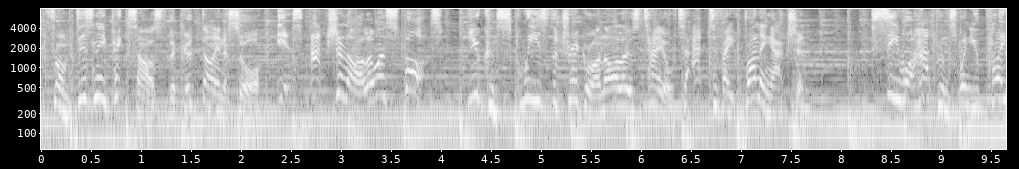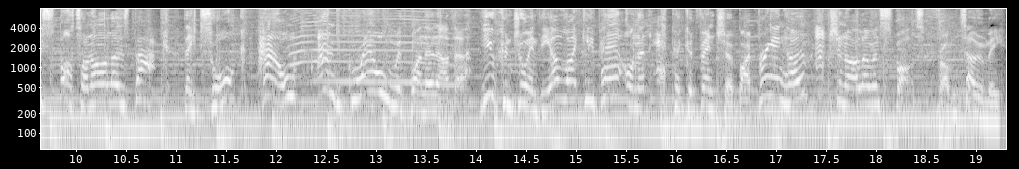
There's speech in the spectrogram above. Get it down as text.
From Disney Pixar's The Good Dinosaur, it's Action Arlo and Spot. You can squeeze the trigger on Arlo's tail to activate running action. See what happens when you play Spot on Arlo's back. They talk, howl, and growl with one another. You can join the unlikely pair on an epic adventure by bringing home Action Arlo and Spot from Tomy.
